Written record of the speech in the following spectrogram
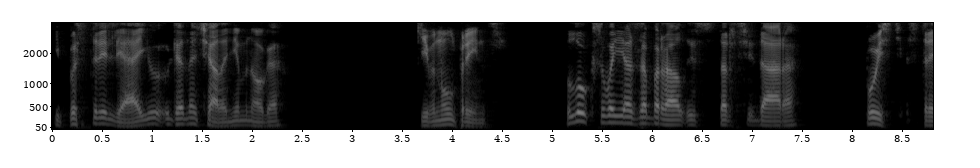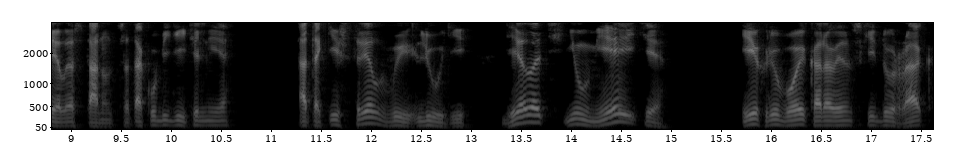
и постреляю для начала немного. Кивнул принц. Лук свой я забрал из Старсидара. Пусть стрелы останутся так убедительнее. А таких стрел вы, люди, делать не умеете. Их любой каравенский дурак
